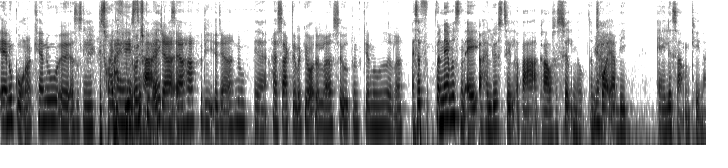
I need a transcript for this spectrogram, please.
er jeg nu god nok? Kan jeg nu, øh, altså sådan, Det tror jeg, de "Ej, fleste undskyld, har, at ikke? jeg Altså- er her, fordi at jeg nu Ja. har sagt eller gjort, eller ser ud på en forkert måde, eller... Altså fornemmelsen af at have lyst til at bare at grave sig selv ned, den ja. tror jeg, vi alle sammen kender.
